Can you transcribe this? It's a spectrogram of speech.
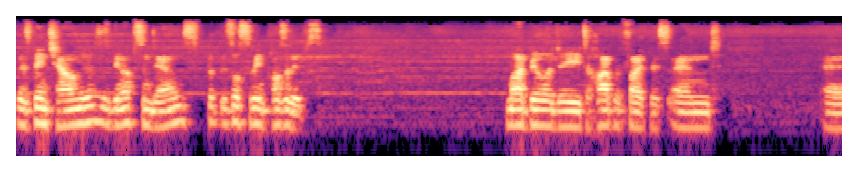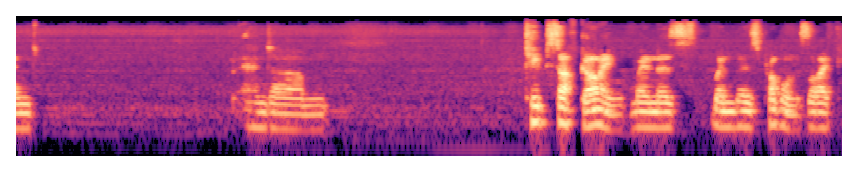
There's been challenges, there's been ups and downs, but there's also been positives. My ability to hyperfocus and and and um, keep stuff going when there's when there's problems. Like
